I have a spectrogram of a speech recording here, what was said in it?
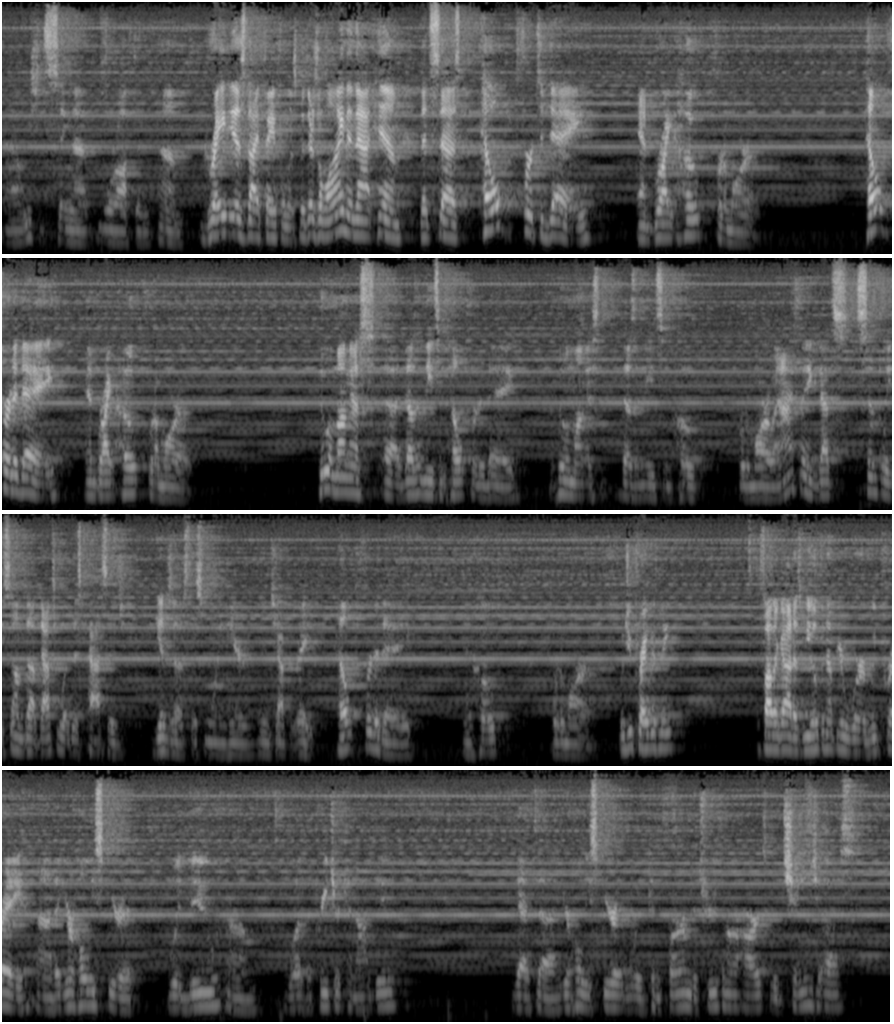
Uh, we should sing that more often. Um, Great is thy faithfulness. But there's a line in that hymn that says, Help for today and bright hope for tomorrow. Help for today and bright hope for tomorrow. Who among us uh, doesn't need some help for today? Who among us doesn't need some hope for tomorrow? And I think that's simply summed up. That's what this passage gives us this morning here in chapter 8 help for today and hope for tomorrow. Would you pray with me? Father God, as we open up your word, we pray uh, that your Holy Spirit would do um, what a preacher cannot do, that uh, your Holy Spirit would confirm the truth in our hearts, would change us,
